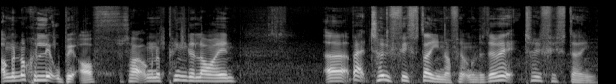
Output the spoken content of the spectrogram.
I'm going to knock a little bit off. So I'm going to ping the line uh, about 215. I think I'm going to do it. 215.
